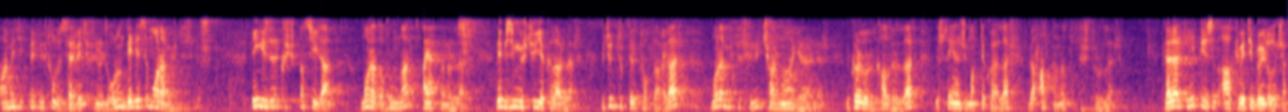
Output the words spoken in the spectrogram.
Ahmet Hikmet Müftüoğlu, Servet-i Fünuncu, onun dedesi Mora müftüsüdür. İngilizlerin kışkırtmasıyla Mora'da Rumlar ayaklanırlar ve bizim müftüyü yakalarlar. Bütün Türkleri toplarlar, Mora müftüsünü çarmıha gererler. Yukarı doğru kaldırırlar, üstüne yanıcı madde koyarlar ve altlarına tutuştururlar. Derler ki hepinizin akıbeti böyle olacak.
